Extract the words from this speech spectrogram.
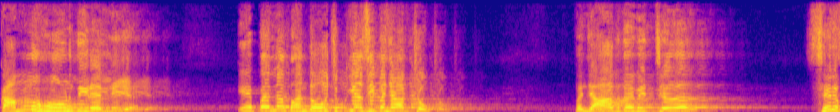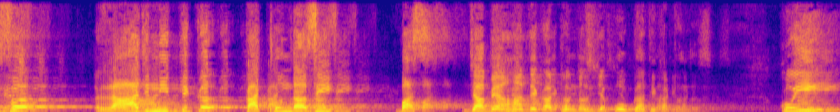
ਕੰਮ ਹੋਣ ਦੀ ਰੈਲੀ ਹੈ। ਇਹ ਪਹਿਲਾਂ ਬੰਦ ਹੋ ਚੁੱਕੀਆਂ ਸੀ ਪੰਜਾਬ 'ਚੋਂ। ਪੰਜਾਬ ਦੇ ਵਿੱਚ ਸਿਰਫ ਰਾਜਨੀਤਿਕ ਇਕੱਠ ਹੁੰਦਾ ਸੀ, ਬਸ। ਜਾਂ ਵਿਆਹਾਂ ਤੇ ਇਕੱਠ ਹੁੰਦਾ ਸੀ ਜਾਂ ਭੋਗਾਂ ਤੇ ਇਕੱਠ ਹੁੰਦਾ ਸੀ। ਕੋਈ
